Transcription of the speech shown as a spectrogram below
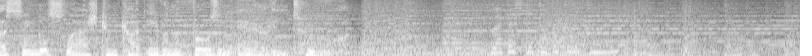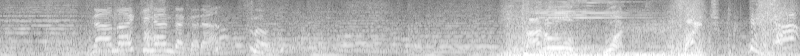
A single slash can cut even the frozen air in two. Battle one. Fight! Yeah!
